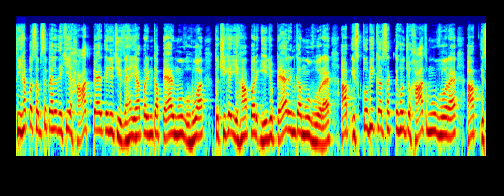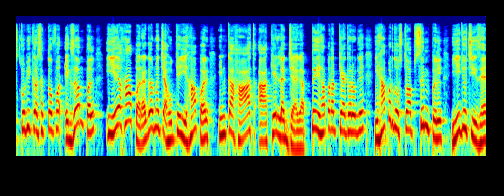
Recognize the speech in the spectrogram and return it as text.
तो यहाँ पर सबसे पहले देखिए हाथ पैर के जो चीज़ें हैं यहाँ पर इनका पैर मूव हुआ तो ठीक है यहाँ पर ये जो पैर इनका मूव हो रहा है आप इसको भी कर सकते हो जो हाथ मूव हो रहा है आप इसको भी कर सकते हो फॉर एग्ज़ाम्पल यहाँ पर अगर मैं चाहूँ कि यहाँ पर इनका हाथ आके लग जाएगा तो यहाँ पर आप क्या करोगे यहाँ पर दोस्तों आप सिंपल ये जो चीज़ है,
